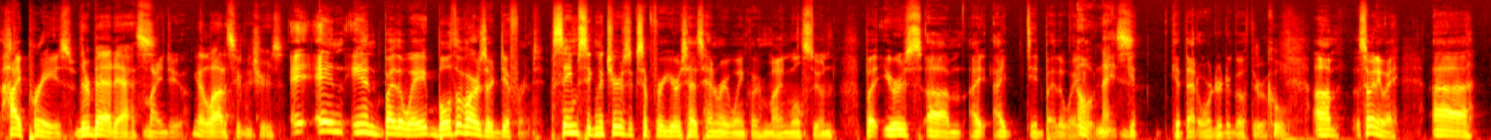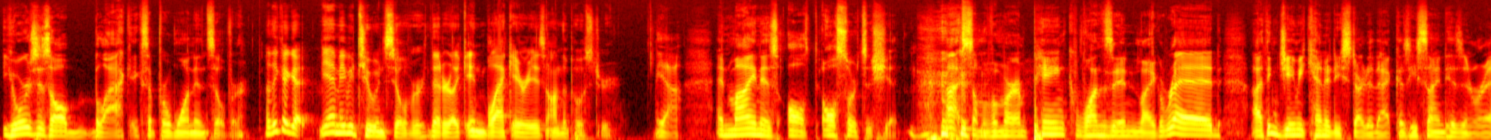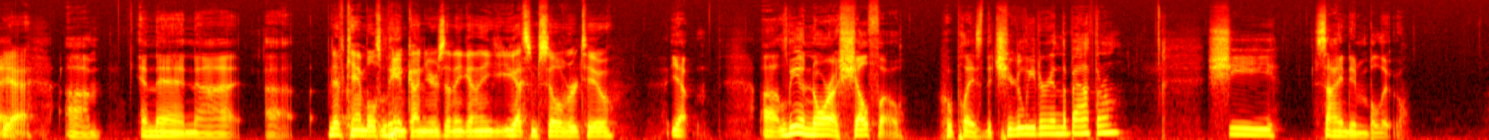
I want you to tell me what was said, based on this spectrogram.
high praise. They're badass, Mind you. got a lot of signatures. A- And and by the way, both of ours are different. Same signatures, except for yours has Henry Winkler. Mine will soon, but yours, um, I I did by the way. Oh, nice. Get get that order to go through. Cool. Um. So anyway, uh, yours is all black except for one in silver. I think I got yeah, maybe two in silver that are like in black areas on the poster. Yeah, and mine is all all sorts of shit. uh, some of them are in pink. One's in like red. I think Jamie Kennedy started that because he signed his in red. Yeah. Um, and then uh, Neve Campbell's pink on yours. I think. I think you got some silver too. Yep. Uh, Leonora Scelfo, who plays the cheerleader in the bathroom, she signed in blue.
